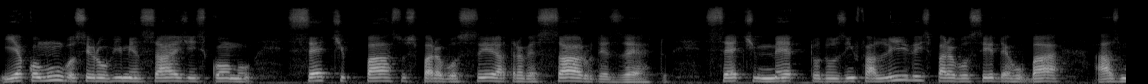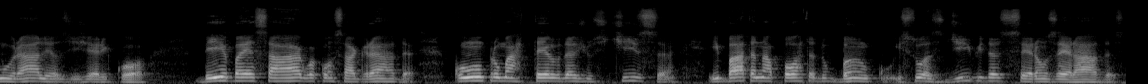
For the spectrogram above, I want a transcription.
e é comum você ouvir mensagens como sete passos para você atravessar o deserto, sete métodos infalíveis para você derrubar as muralhas de Jericó. Beba essa água consagrada, compra o martelo da justiça e bata na porta do banco, e suas dívidas serão zeradas.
